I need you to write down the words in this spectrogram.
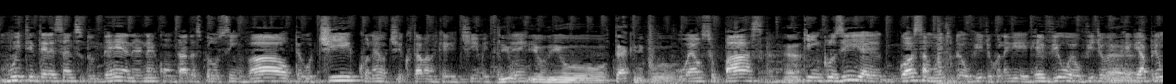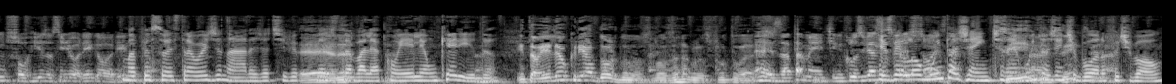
muito interessantes do Denner, né? Contadas pelo Simval, pelo Tico, né? O Tico tava naquele time E o, também. e o- e o técnico? O Elcio Pasca, É. que inclusive eh, gosta muito do Elvídio, quando ele reviu o Elvídio, lembro É. ele abriu um sorriso assim de orelha a orelha. Uma pessoa extraordinária, já tive a oportunidade de né? trabalhar com ele, é um querido. Então ele é o criador dos Los Angeles Flutuantes. É, exatamente. Inclusive as Revelou muita né? gente, né? Sim, muita ah, gente sim, boa sim, no futebol.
